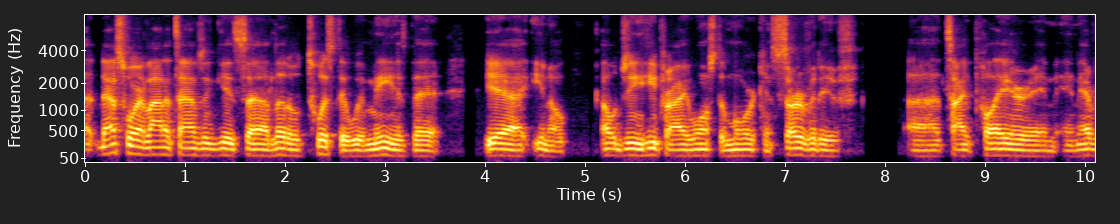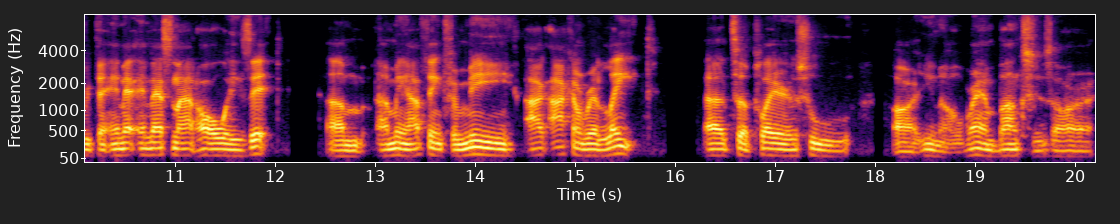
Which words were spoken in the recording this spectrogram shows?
uh, that's where a lot of times it gets a little twisted with me is that yeah, you know, OG, he probably wants the more conservative uh, type player and and everything, and and that's not always it. Um, I mean, I think for me, I, I can relate uh, to players who are you know rambunctious or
